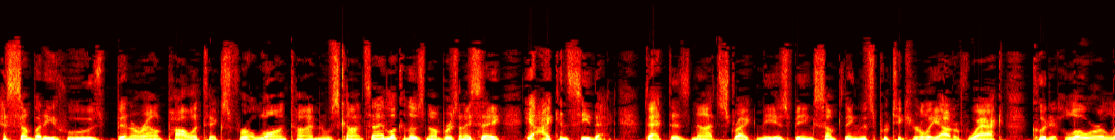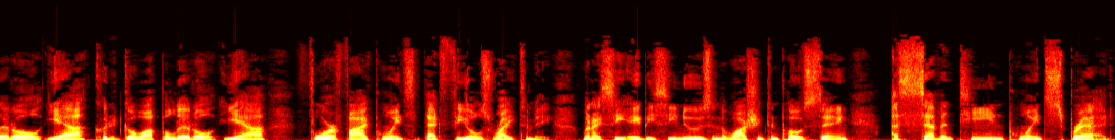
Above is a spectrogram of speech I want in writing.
as somebody who's been around politics for a long time in Wisconsin, I look at those numbers and I say, yeah, I can see that. That does not strike me as being something that's particularly out of whack. Could it lower a little? Yeah. Could it go up a little? Yeah four or five points that feels right to me. When I see ABC News and the Washington Post saying a 17 point spread,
